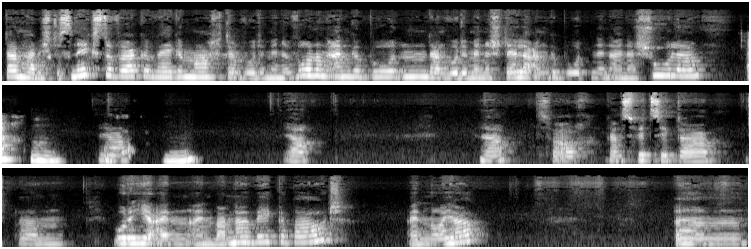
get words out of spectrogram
Dann habe ich das nächste Workaway gemacht, dann wurde mir eine Wohnung angeboten, dann wurde mir eine Stelle angeboten in einer Schule. Ach, hm. ja. Hm. Ja. Ja, es war auch ganz witzig, da ähm, wurde hier ein, ein Wanderweg gebaut, ein neuer. Ähm,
